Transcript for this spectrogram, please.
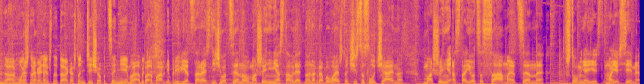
Да, мощно, конечно, так. А что-нибудь еще поценнее, может быть? па- Парни, привет. Стараюсь ничего ценного в машине не оставлять. Но иногда бывает, что чисто случайно в машине остается самое ценное, что у меня есть. Мое семя.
